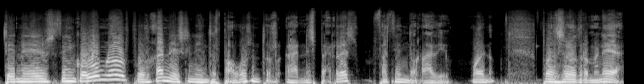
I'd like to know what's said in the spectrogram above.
tienes 5 alumnos, pues ganes 500 pavos, entonces ganes perres haciendo radio. Bueno, puede ser de otra manera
